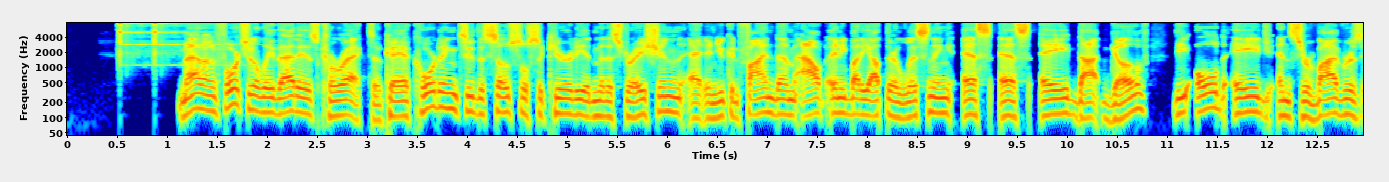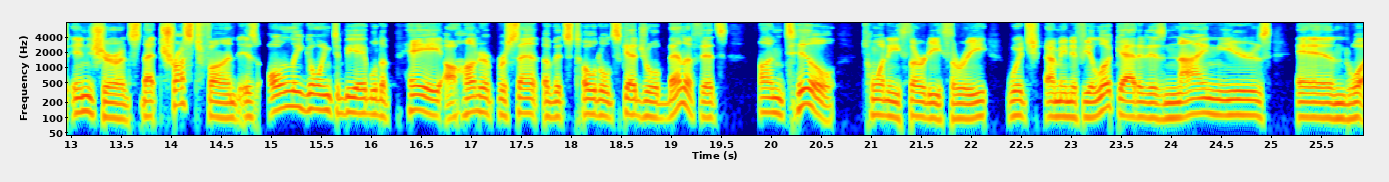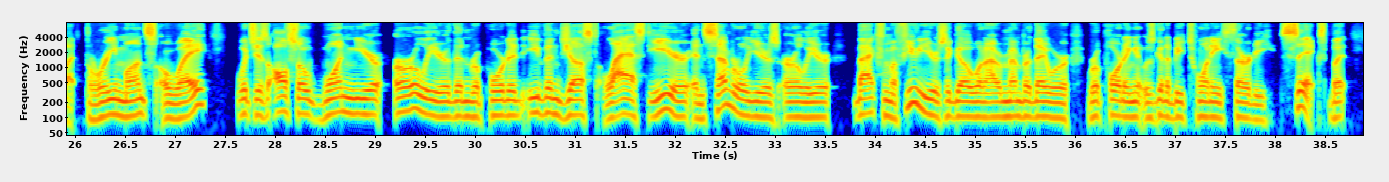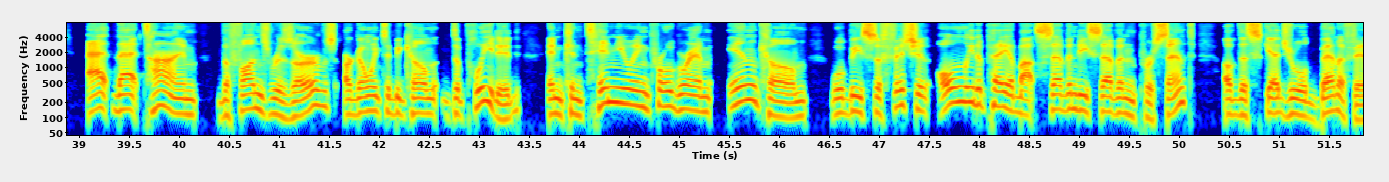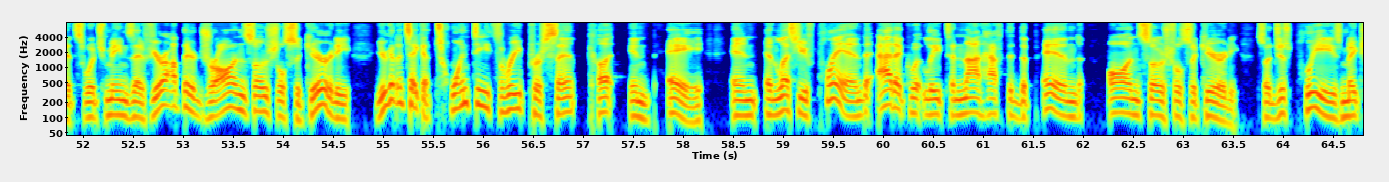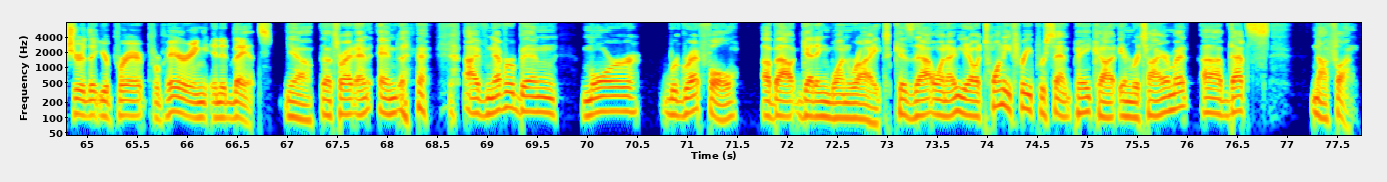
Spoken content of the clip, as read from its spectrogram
Matt, unfortunately, that is correct. Okay. According to the Social Security Administration, and you can find them out, anybody out there listening, ssa.gov, the old age and survivors insurance, that trust fund is only going to be able to pay 100% of its total scheduled benefits until 2033, which, I mean, if you look at it, is nine years and what, three months away, which is also one year earlier than reported even just last year and several years earlier, back from a few years ago when I remember they were reporting it was going to be 2036. But at that time, the fund's reserves are going to become depleted and continuing program income will be sufficient only to pay about 77% of the scheduled benefits, which means that if you're out there drawing Social Security, you're going to take a 23% cut in pay. And unless you've planned adequately to not have to depend on Social Security. So just please make sure that you're pre- preparing in advance. Yeah, that's right. And and I've never been more regretful about getting one right because that one, you know, a 23% pay cut in retirement, uh, that's not fun.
